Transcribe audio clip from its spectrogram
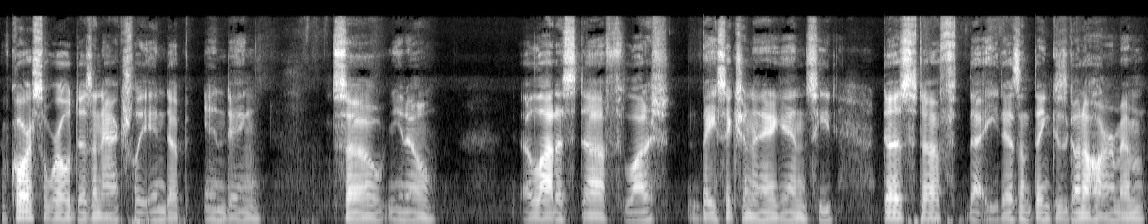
Of course, the world doesn't actually end up ending. So, you know, a lot of stuff, a lot of sh- basic shenanigans. He does stuff that he doesn't think is going to harm him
